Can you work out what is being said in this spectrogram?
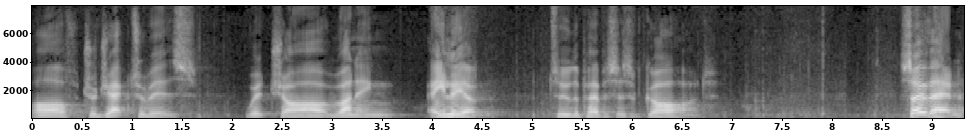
of trajectories which are running alien to the purposes of God. So then,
